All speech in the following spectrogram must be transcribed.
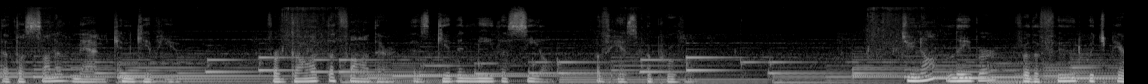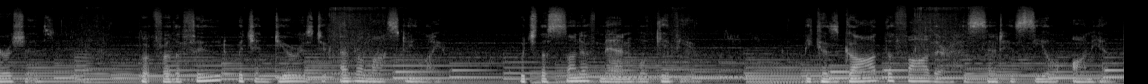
that the Son of Man can give you. For God the Father has given me the seal of his approval. Do not labor for the food which perishes, but for the food which endures to everlasting life, which the Son of Man will give you, because God the Father has set his seal on him.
